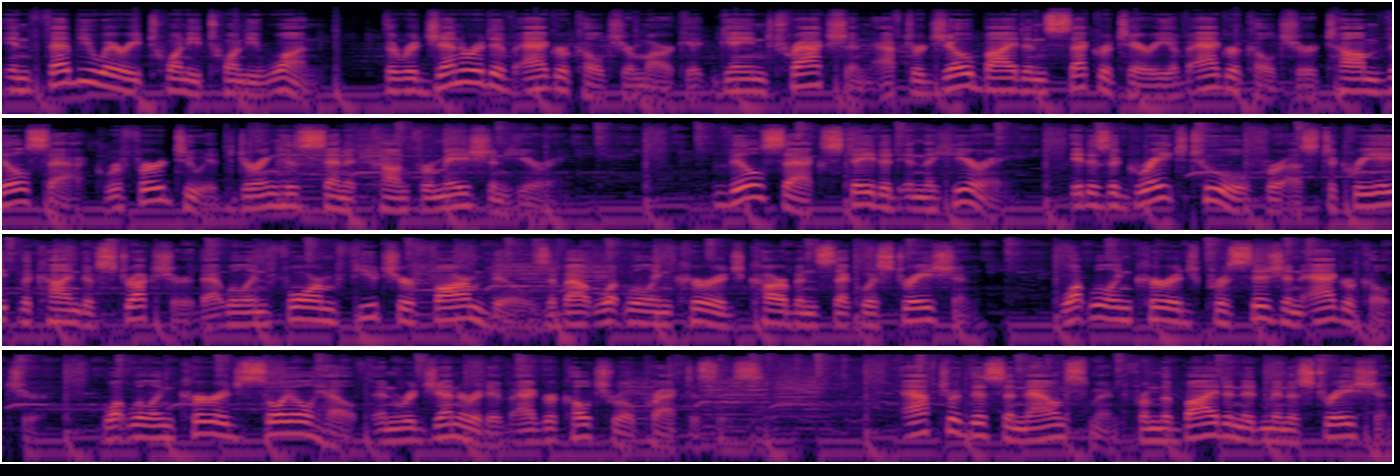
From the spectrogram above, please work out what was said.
In February 2021, the regenerative agriculture market gained traction after Joe Biden's Secretary of Agriculture Tom Vilsack referred to it during his Senate confirmation hearing. Vilsack stated in the hearing, It is a great tool for us to create the kind of structure that will inform future farm bills about what will encourage carbon sequestration, what will encourage precision agriculture? What will encourage soil health and regenerative agricultural practices? After this announcement from the Biden administration,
